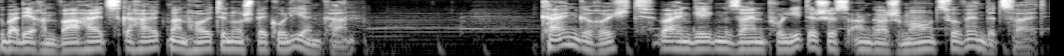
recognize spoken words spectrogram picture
über deren Wahrheitsgehalt man heute nur spekulieren kann. Kein Gerücht war hingegen sein politisches Engagement zur Wendezeit.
